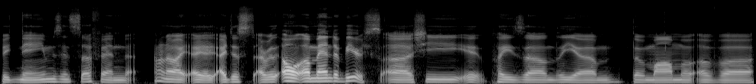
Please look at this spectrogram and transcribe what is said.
big names and stuff. And I don't know, I I, I just I really oh Amanda Bearse, uh, she uh, plays uh, the um the mom of uh.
